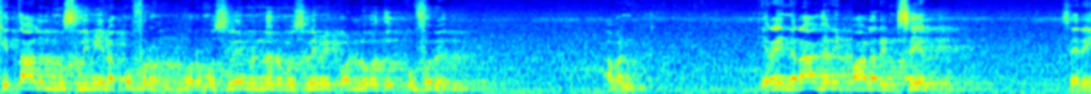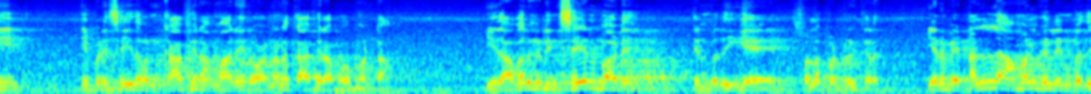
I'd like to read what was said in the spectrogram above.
கித்தாலுல் முஸ்லிமீன குஃப்ருன். ஒரு முஸ்லீம் இன்னொரு முஸ்லீமை கொல்லுவது குஃப்ரு. அவன் இறை நிராகரிப்பாளரின் செயல். சரி இப்படி செய்தவன் காஃபிரா மாறிடுவான்னா காஃபிரா போக மாட்டான். இது அவர்களின் செயல்பாடு என்பது இங்கே சொல்லப்பட்டிருக்கிறது. எனவே நல்ல அமல்கள் என்பது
